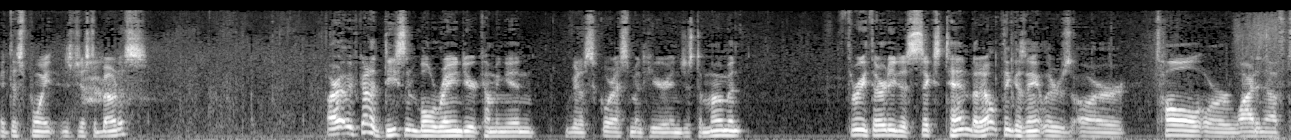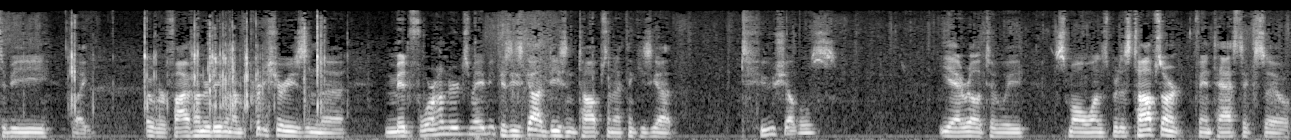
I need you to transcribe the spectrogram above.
at this point is just a bonus. Alright, we've got a decent bull reindeer coming in. We'll get a score estimate here in just a moment. 330 to 610, but I don't think his antlers are tall or wide enough to be like over 500 even. I'm pretty sure he's in the mid 400s maybe because he's got decent tops and I think he's got two shovels. Yeah, relatively small ones, but his tops aren't fantastic, so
